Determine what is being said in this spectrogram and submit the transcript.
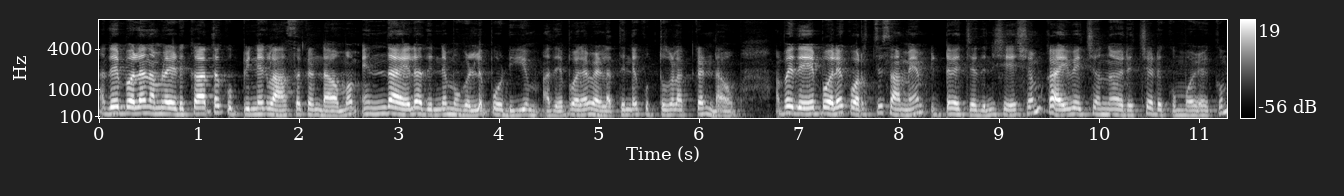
അതേപോലെ നമ്മൾ എടുക്കാത്ത കുപ്പിന്റെ ഒക്കെ ഉണ്ടാകുമ്പം എന്തായാലും അതിന്റെ മുകളിൽ പൊടിയും അതേപോലെ വെള്ളത്തിന്റെ കുത്തുകളൊക്കെ ഉണ്ടാവും. അപ്പോൾ ഇതേപോലെ കുറച്ച് സമയം ഇട്ട് വെച്ചതിന് ശേഷം കൈ വെച്ചൊന്ന് ഉരച്ചെടുക്കുമ്പോഴേക്കും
